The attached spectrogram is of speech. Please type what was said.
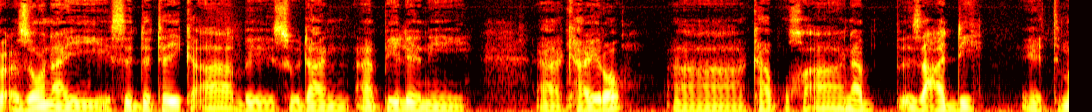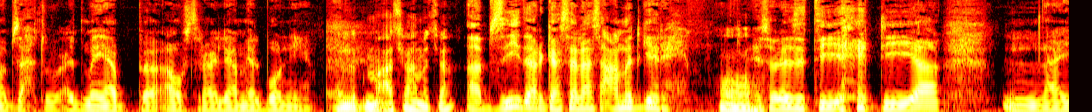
ጉዕዞ ናይ ስደተይ ከኣ ብሱዳን ኣቢለ ንካይሮ ካብኡ ከኣ ናብ እዚ ዓዲ እቲ መብዛሕትኡ ዕድመይ ኣብ ኣውስትራልያ ሜልቦርን እየ መዓስ ኢኻ መፅያ ኣብዚ ዳርጋ ሰላሳ ዓመት ገይረ ስለዚ እቲ እቲ ናይ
